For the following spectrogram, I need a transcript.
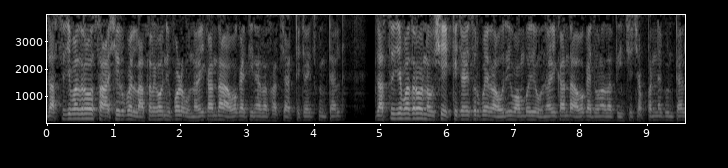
जास्तीचे बाजारावर सहाशे रुपये. लासलगाव निफाड उन्हाळी कांदा आवक आहे. तीन हजार सातशे अठ्ठेचाळीस क्विंटल. जास्तीचे बाजारावर नऊशे एक्केचाळीस रुपये. रावरी वांबोरी उन्हाळी कांदा आवक आहे. दोन हजार तीनशे छप्पन्न क्विंटल.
